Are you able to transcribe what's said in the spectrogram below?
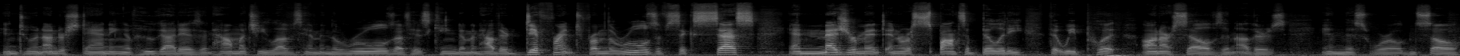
into an understanding of who God is and how much he loves him and the rules of his kingdom and how they're different from the rules of success and measurement and responsibility that we put on ourselves and others in this world. And so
